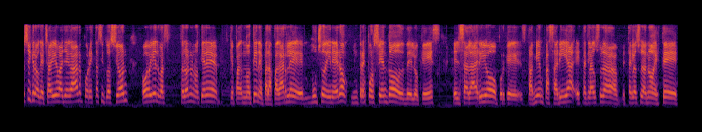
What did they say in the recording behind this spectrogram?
sí creo que Xavi va a llegar por esta situación. Hoy el Barcelona no tiene, que, no tiene para pagarle mucho dinero, un 3% de lo que es el salario, porque también pasaría esta cláusula, esta cláusula no, este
